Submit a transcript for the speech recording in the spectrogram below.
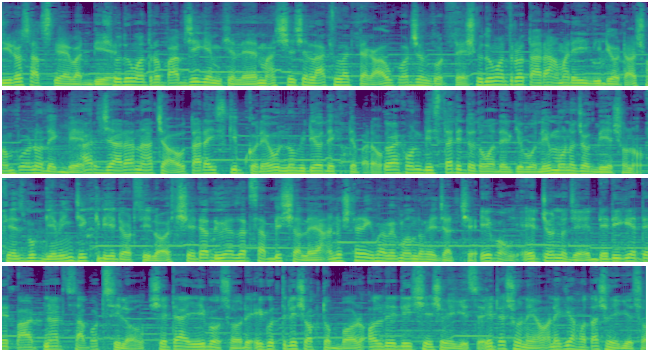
জিরো সাবস্ক্রাইবার দিয়ে, শুধুমাত্র পাবজি গেম খেলে মাস শেষে লাখ লাখ টাকা উপার্জন করতে। শুধুমাত্র তারা আমার এই ভিডিওটা সম্পূর্ণ দেখবে। আর যারা না চাও তারা স্কিপ করে অন্য ভিডিও দেখতে পারো। তো এখন বিস্তারিত তোমাদেরকে বলি, মনোযোগ দিয়ে শোনো। ফেসবুক গেমিং যে ক্রিয়েটর ছিল, সেটা দুই হাজার ছাব্বিশ সালে আনুষ্ঠানিকভাবে বন্ধ হয়ে যাচ্ছে। এবং এর জন্য যে ডেডিকেটেড পার্টনার সাপোর্ট ছিল, সেটা এই বছর একত্রিশ অক্টোবর অলরেডি শেষ হয়ে গেছে। এটা শুনে অনেকে হতাশ হয়ে গেছো,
